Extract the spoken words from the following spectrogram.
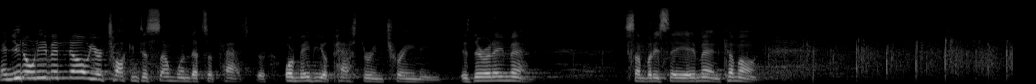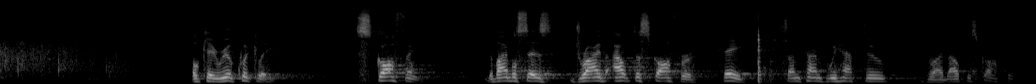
and you don't even know you're talking to someone that's a pastor or maybe a pastor in training. Is there an amen? Somebody say amen. Come on. Okay, real quickly. Scoffing. The Bible says, drive out the scoffer. Hey, sometimes we have to drive out the scoffer.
